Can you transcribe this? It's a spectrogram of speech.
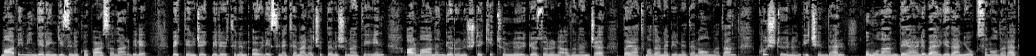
mavi minderin gizini koparsalar bile beklenecek belirtinin öylesine temel açıklanışına değin armağanın görünüşteki tümlüğü göz önüne alınınca dayatmalarına bir neden olmadan kuş tüyünün içinden umulan değerli belgeden yoksun olarak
